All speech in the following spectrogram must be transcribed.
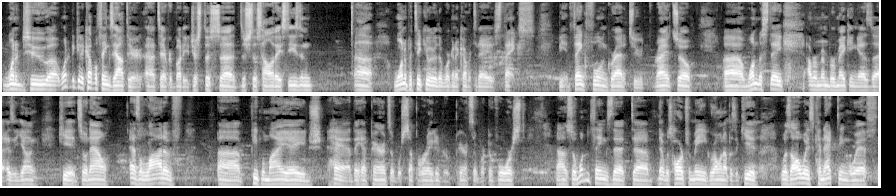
wanted to uh, wanted to get a couple things out there uh, to everybody just this just this holiday season. Uh, one in particular that we're going to cover today is thanks, being thankful and gratitude, right? So, uh, one mistake I remember making as a, as a young kid. So now, as a lot of uh, people my age had. They had parents that were separated or parents that were divorced. Uh, so one of the things that uh, that was hard for me growing up as a kid was always connecting with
